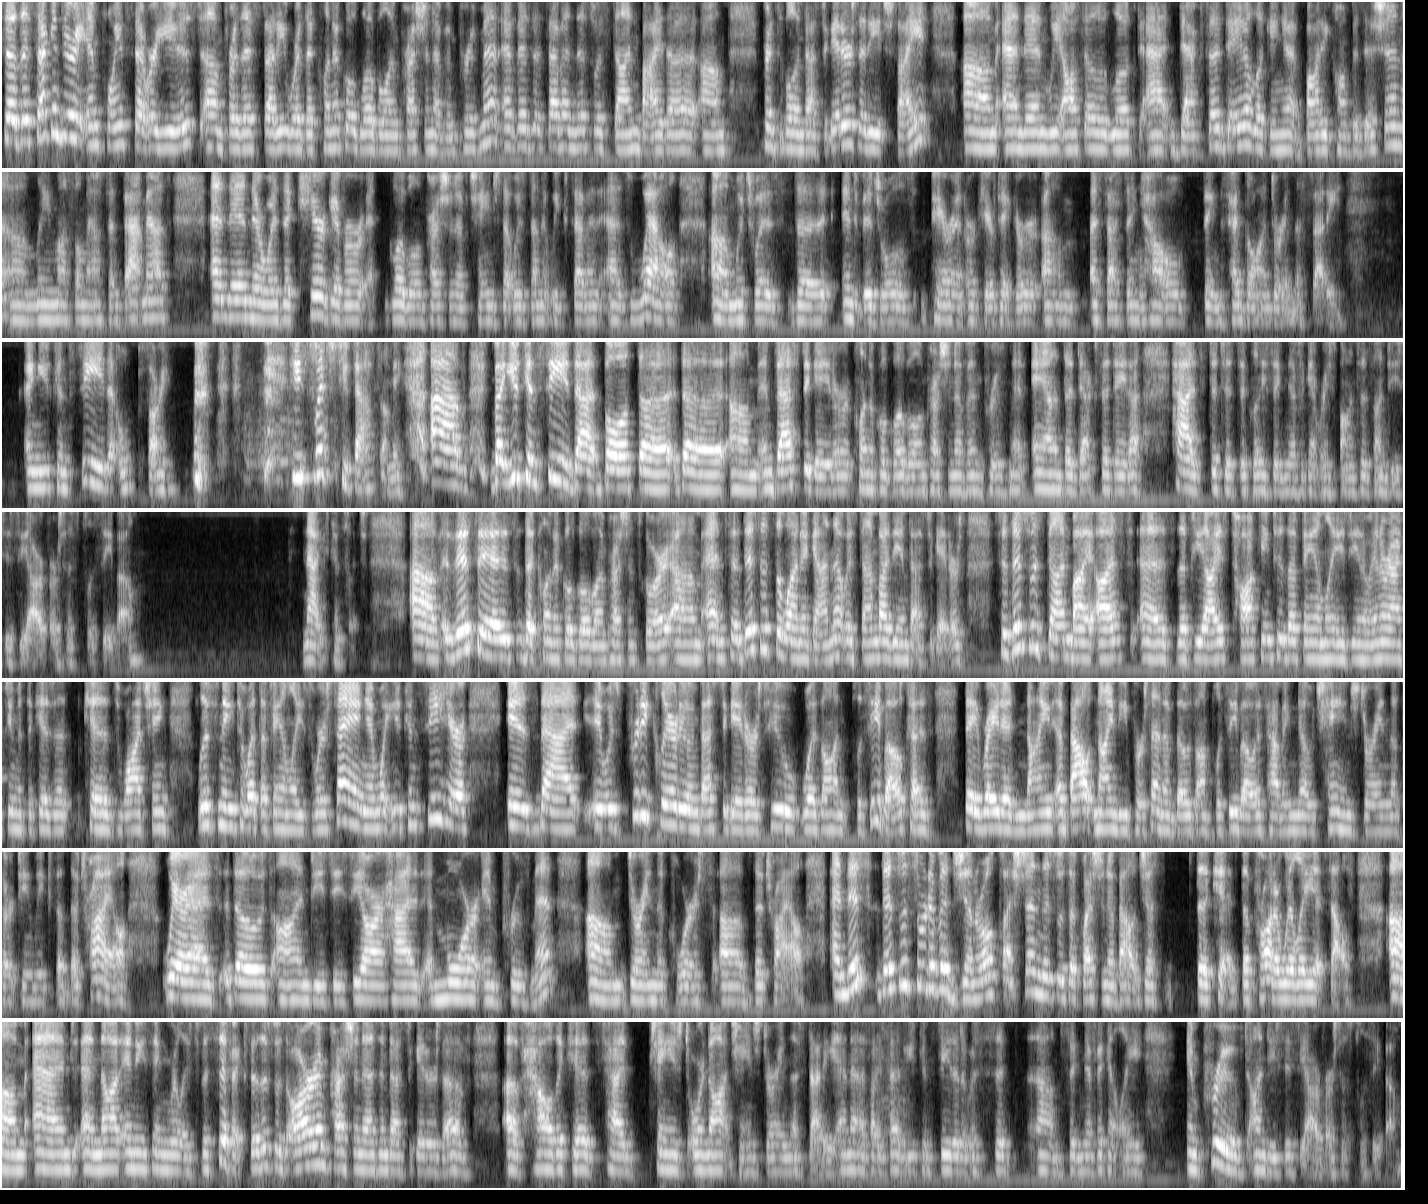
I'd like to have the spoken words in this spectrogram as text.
So the secondary endpoints that were used um, for this study were the clinical global impression of improvement at visit seven. This was done by the um, principal investigators at each site. Um, and then we also looked at DEXA data, looking at body composition, um, lean muscle mass and fat mass. And then there was a caregiver global impression of change that was done at week seven as well, um, which was the individual's parent or caretaker um, assessing how things had gone during the study and you can see that, oh, sorry, he switched too fast on me. Um, but you can see that both the, the um, investigator, clinical global impression of improvement, and the DEXA data had statistically significant responses on DCCR versus placebo now you can switch. Um, this is the clinical global impression score. Um, and so this is the one again that was done by the investigators. So this was done by us as the PIs talking to the families, you know, interacting with the kids, kids watching, listening to what the families were saying. And what you can see here is that it was pretty clear to investigators who was on placebo because they rated nine, about 90% of those on placebo as having no change during the 13 weeks of the trial. Whereas those on DCCR had more improvement um, during the course of the trial. And this, this was sort of a general question. This was a question about just the kid, the Prader-Willi itself, um, and and not anything really specific. So this was our impression as investigators of of how the kids had changed or not changed during the study. And as I said, you can see that it was um, significantly improved on DCCR versus placebo.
